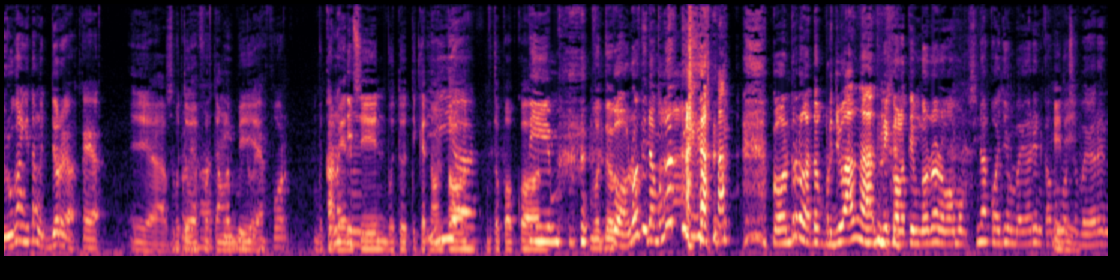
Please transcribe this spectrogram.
dulu kan kita ngejar ya kayak Iya, butuh effort hati, yang lebih butuh ya. effort butuh Karena tim- bensin, butuh tiket Iya. nonton, butuh popcorn, tim butuh Gono tidak mengerti gondrong atau perjuangan. nih kalau tim Gono udah ngomong sini aku aja yang bayarin kamu nggak usah bayarin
